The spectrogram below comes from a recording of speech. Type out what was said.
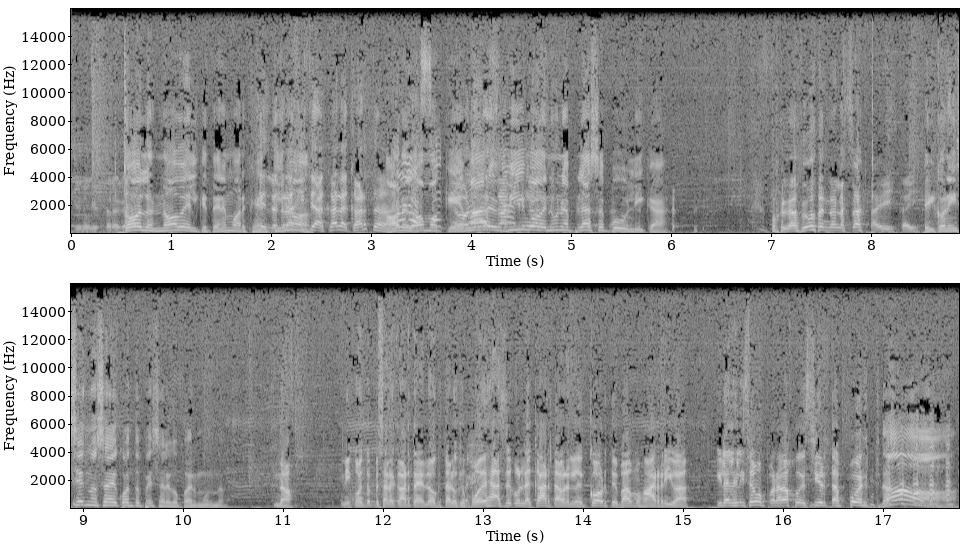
tiene que estar acá. Todos los Nobel que tenemos ¿Qué, ¿La argentinos, trajiste acá la carta? ahora lo vamos a No, no quemar vivo en una plaza pública. Por las dudas no la saca. Está ahí, está ahí. El CONICET no sabe cuánto pesa la Copa del Mundo. No. Ni cuánto pesa la carta del Octa. Lo que podés hacer con la carta ahora en el corte, vamos arriba y la deslizamos por abajo de cierta puerta. No.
